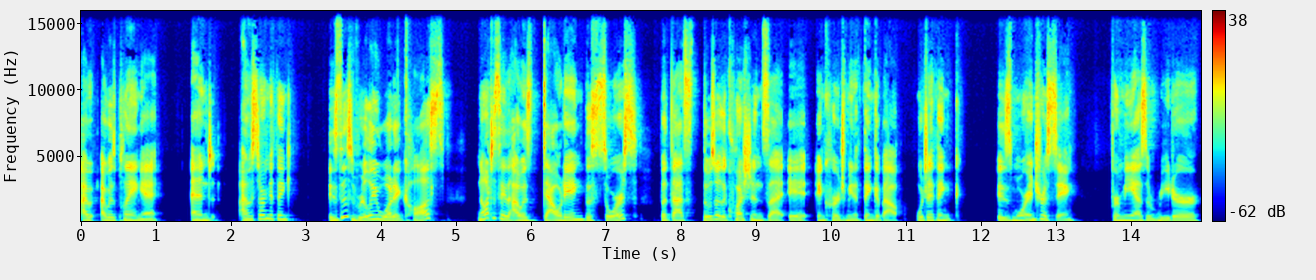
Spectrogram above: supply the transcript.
I I was playing it and I was starting to think, is this really what it costs? Not to say that I was doubting the source, but that's those are the questions that it encouraged me to think about, which I think is more interesting for me as a reader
